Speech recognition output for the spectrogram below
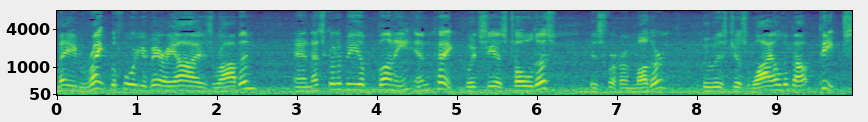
made right before your very eyes, Robin. And that's going to be a bunny in pink, which she has told us is for her mother, who is just wild about peeps.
